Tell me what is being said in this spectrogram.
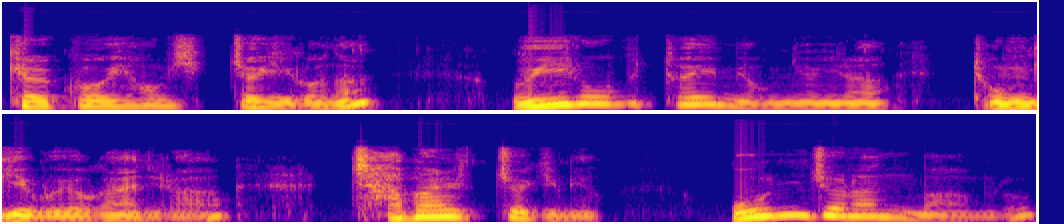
결코 형식적이거나 위로부터의 명령이나 동기부여가 아니라 자발적이며 온전한 마음으로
